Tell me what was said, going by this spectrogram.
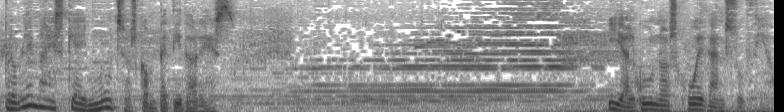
problema es que hay muchos competidores. Y algunos juegan sucio.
